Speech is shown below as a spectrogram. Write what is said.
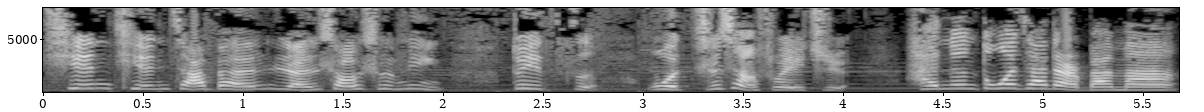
天天加班，燃烧生命。对此，我只想说一句：还能多加点班吗？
